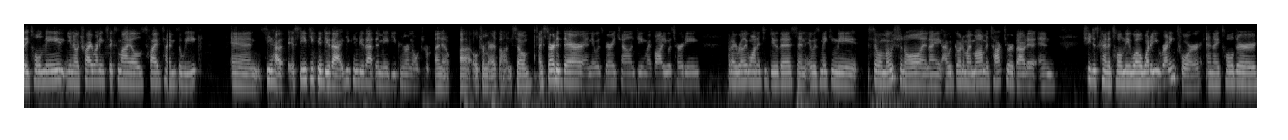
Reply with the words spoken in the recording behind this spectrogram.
they told me, you know, try running six miles five times a week and see how see if you can do that. If you can do that, then maybe you can run ultra an uh, ultra marathon. So I started there, and it was very challenging. My body was hurting, but I really wanted to do this, and it was making me so emotional. And I I would go to my mom and talk to her about it, and she just kind of told me, "Well, what are you running for?" And I told her,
